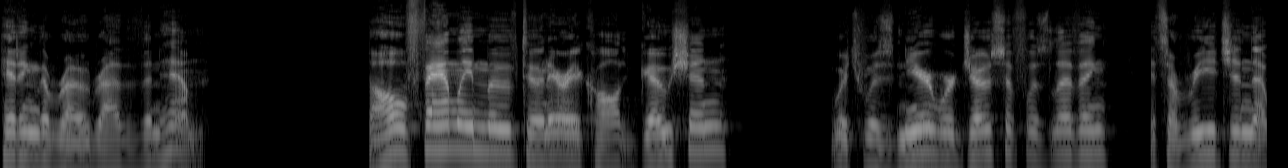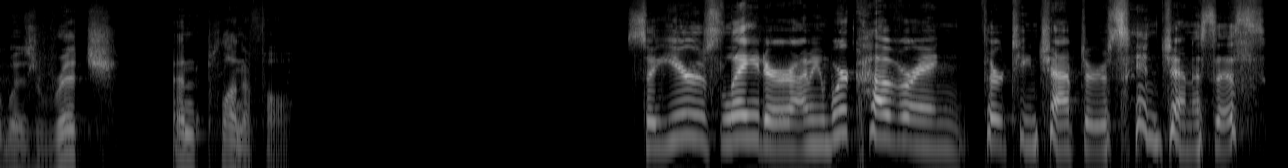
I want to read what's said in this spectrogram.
hitting the road rather than him. The whole family moved to an area called Goshen, which was near where Joseph was living. It's a region that was rich and plentiful. So, years later, I mean, we're covering 13 chapters in Genesis.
